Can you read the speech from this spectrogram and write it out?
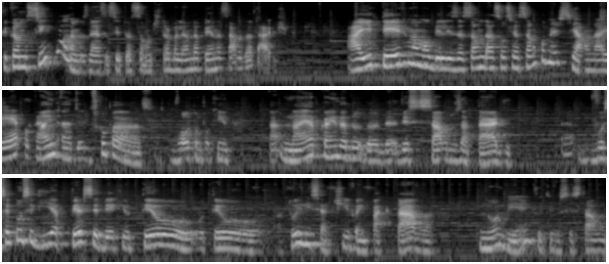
Ficamos cinco anos nessa situação de trabalhando apenas sábado à tarde. Aí teve uma mobilização da associação comercial na época. Ainda, ah, desculpa, volta um pouquinho. Ah, na época ainda do, do, desses sábados à tarde, ah, você conseguia perceber que o teu, o teu, a tua iniciativa impactava no ambiente que vocês estavam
